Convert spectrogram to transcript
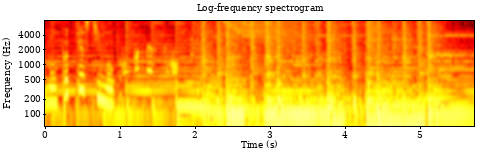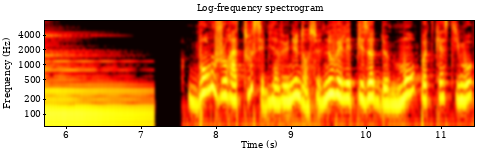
Mon podcast IMO. Bonjour à tous et bienvenue dans ce nouvel épisode de mon podcast IMO,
